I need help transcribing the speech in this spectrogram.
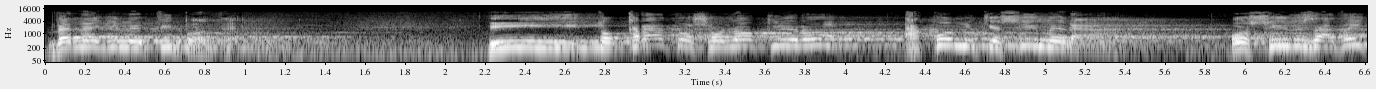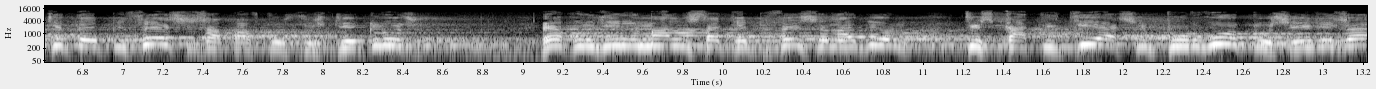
Δεν έγινε τίποτε. Η, το κράτος ολόκληρο, ακόμη και σήμερα, ο ΣΥΡΙΖΑ δέχεται επιθέσεις από αυτούς τους κύκλους. Έχουν γίνει μάλιστα και επιθέσεις εναντίον της κατοικίας υπουργού του ΣΥΡΙΖΑ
